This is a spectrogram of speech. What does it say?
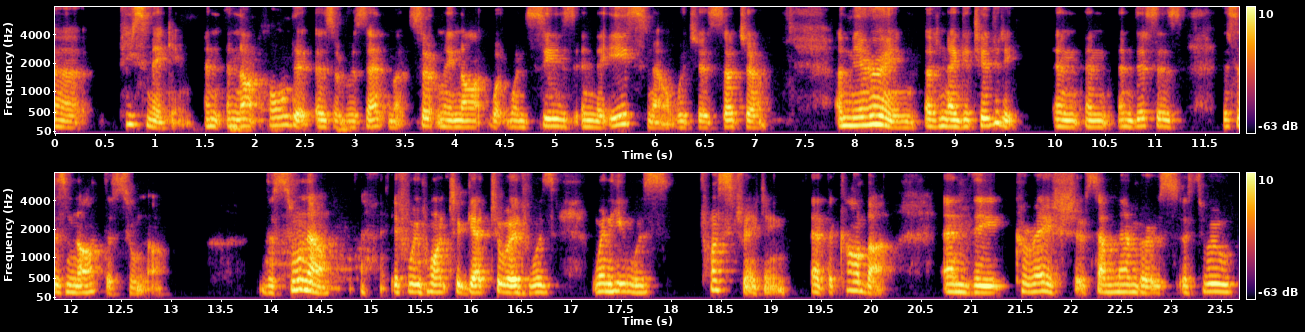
uh, peacemaking and, and not hold it as a resentment, certainly not what one sees in the East now, which is such a, a mirroring of negativity. And, and, and this, is, this is not the Sunnah. The Sunnah, if we want to get to it, was when he was prostrating at the Kaaba and the Quraysh, some members, threw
